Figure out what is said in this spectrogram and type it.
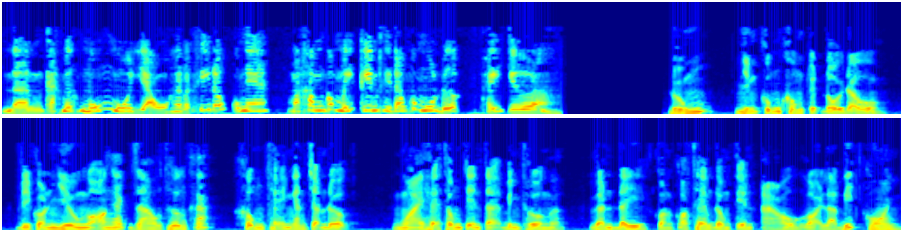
Nên các nước muốn mua dầu hay là khí đốt của Nga mà không có Mỹ Kim thì đâu có mua được, thấy chưa? Đúng, nhưng cũng không tuyệt đối đâu, vì còn nhiều ngõ ngách giao thương khác không thể ngăn chặn được. Ngoài hệ thống tiền tệ bình thường, gần đây còn có thêm đồng tiền ảo gọi là Bitcoin,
